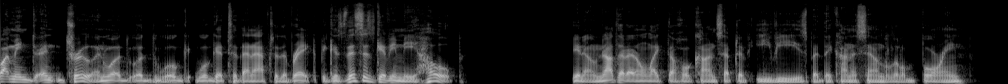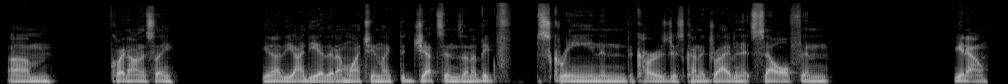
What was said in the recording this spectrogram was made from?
Well, I mean, and true, and we'll, we'll we'll we'll get to that after the break because this is giving me hope. You know, not that I don't like the whole concept of EVs, but they kind of sound a little boring. Um, quite honestly, you know, the idea that I'm watching like the Jetsons on a big f- screen and the car is just kind of driving itself, and you know,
